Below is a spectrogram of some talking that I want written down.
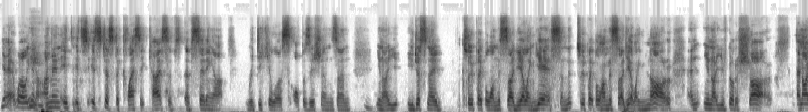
Yeah, well, you know, I mean, it, it's it's just a classic case of of setting up ridiculous oppositions, and hmm. you know, you, you just need two people on this side yelling yes and two people on this side yelling no and you know you've got a show. And i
